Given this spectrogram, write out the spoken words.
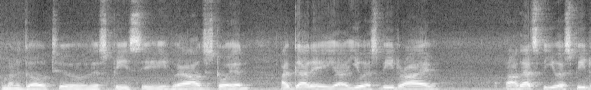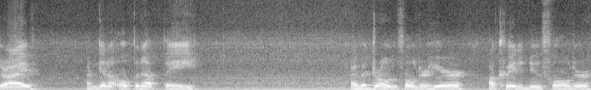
I'm going to go to this PC. Well, I'll just go ahead. I've got a uh, USB drive. Uh, that's the USB drive. I'm going to open up a. I have a drone folder here. I'll create a new folder.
